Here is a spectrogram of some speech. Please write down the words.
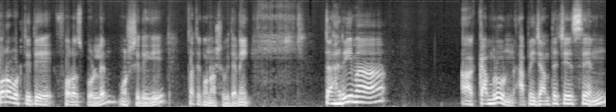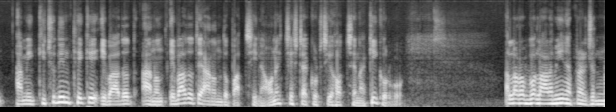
পরবর্তীতে ফরজ পড়লেন মসজিদে গিয়ে, তাতে কোনো অসুবিধা নেই। তাহরিমা কামরুন, আপনি জানতে চেয়েছেন, আমি কিছুদিন থেকে ইবাদত আনন্দ, ইবাদতে আনন্দ পাচ্ছি না, অনেক চেষ্টা করছি, হচ্ছে না, কি করব? আল্লাহ রব্বুল আলমিন আপনার জন্য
